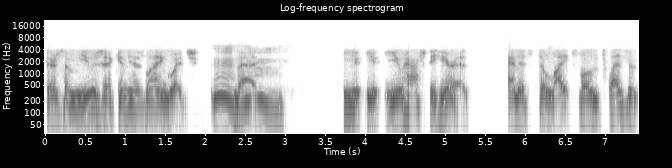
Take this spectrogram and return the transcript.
there's a music in his language. that- Mhm. You, you, you have to hear it. And it's delightful and pleasant,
